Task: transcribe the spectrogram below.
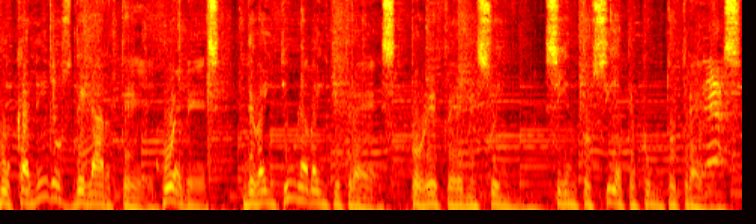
Bucaneros del Arte, jueves de 21 a 23 por FM Swing 107.3.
